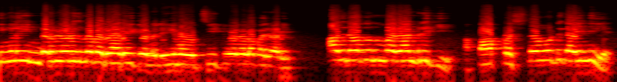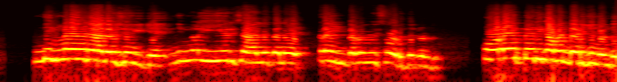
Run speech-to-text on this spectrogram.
നിങ്ങൾ ഈ ഇന്റർവ്യൂ എടുക്കുന്ന പരിപാടിയൊക്കെ ഉണ്ടല്ലോ ഈ ഹോട്ട് സീറ്റ് പോലുള്ള പരിപാടി. അതിനകത്തൊന്നും വരാണ്ടിരിക്കും. അപ്പൊ ആ പ്രശ്നം അങ്ങോട്ട് കഴിഞ്ഞില്ലേ? നിങ്ങൾ എങ്ങനെ ആലോചിച്ച് നോക്കിക്കേ? നിങ്ങൾ ഈ ഒരു ചാനലിൽ തന്നെ എത്ര ഇന്റർവ്യൂസ് കൊടുത്തിട്ടുണ്ട്? കുറെ പേര് കമന്റ് അടിക്കുന്നുണ്ട്.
